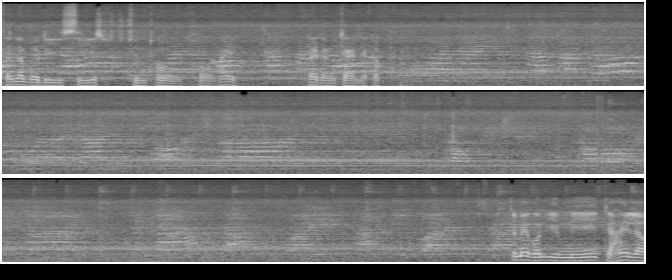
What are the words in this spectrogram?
ธนบดีศรีสุนโธขอให้ได้ดังใจนะครับ เจ้าแม่กวนอิมนี้จะให้เรา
